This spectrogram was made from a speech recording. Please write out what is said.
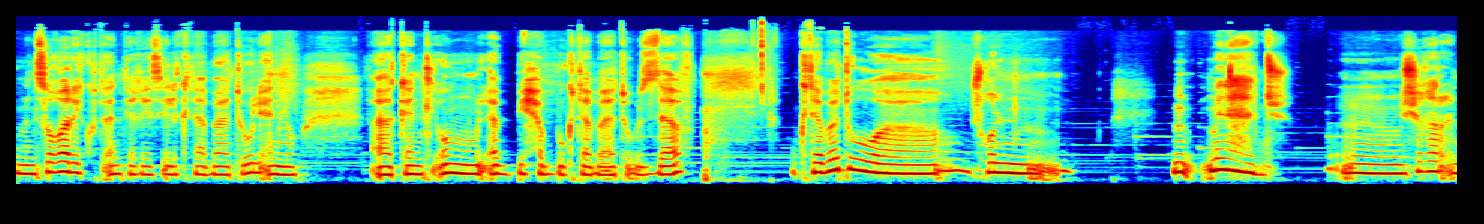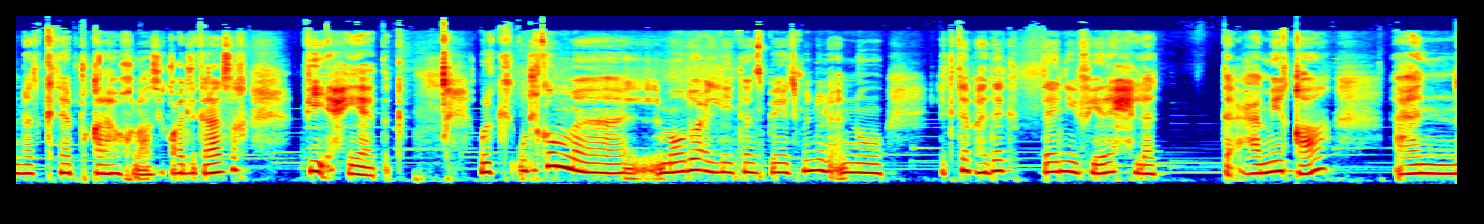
من صغري كنت انتغيسي لكتاباته لأنه آه، كانت الأم والأب يحبوا كتاباته بزاف. وكتاباته آه، شغل منهج. مش غير إن كتاب تقراه وخلاص يقعد لك راسخ في حياتك. قلت لكم آه، الموضوع اللي تنسبيريت منه لأنه الكتاب هذاك داني في رحلة عميقة. عن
